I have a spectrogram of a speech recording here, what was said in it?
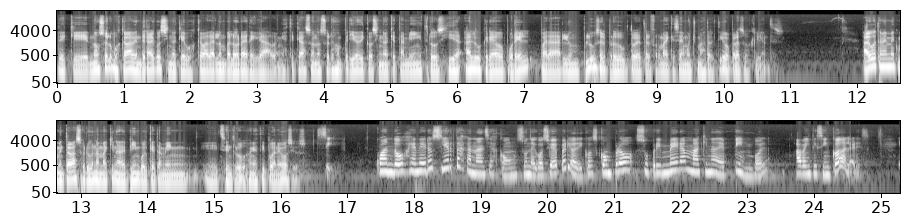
de que no solo buscaba vender algo, sino que buscaba darle un valor agregado. En este caso no solo es un periódico, sino que también introducía algo creado por él para darle un plus al producto de tal forma de que sea mucho más atractivo para sus clientes. Algo también me comentaba sobre una máquina de pinball que también eh, se introdujo en este tipo de negocios. Sí. Cuando generó ciertas ganancias con su negocio de periódicos, compró su primera máquina de pinball a 25 dólares y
